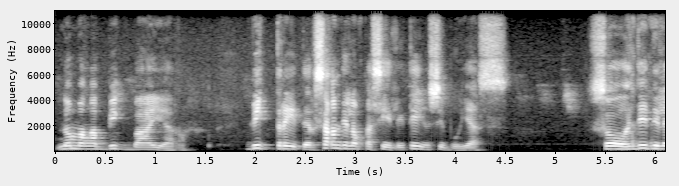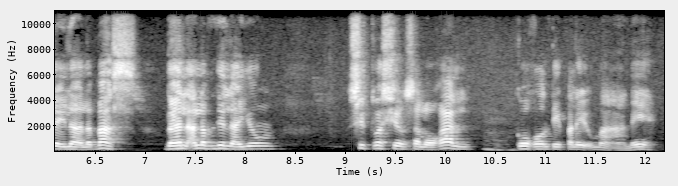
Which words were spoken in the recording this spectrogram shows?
ng mga big buyer, big trader sa kanilang facility, yung sibuyas. So, hindi nila ilalabas. Dahil alam nila yung sitwasyon sa lokal. Kukunti pala yung umaani.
